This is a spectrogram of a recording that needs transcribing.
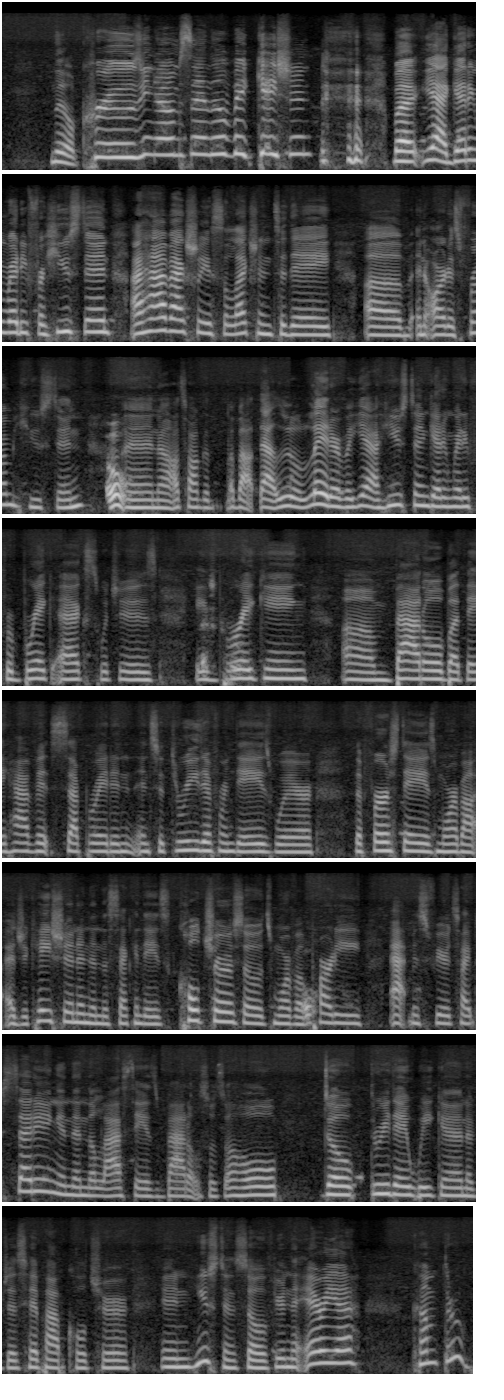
little cruise, you know what I'm saying? Little vacation. but yeah, getting ready for Houston. I have actually a selection today of an artist from Houston. Oh, And uh, I'll talk about that a little later. But yeah, Houston getting ready for Break X, which is a that's cool. breaking um, battle, but they have it separated into three different days where the first day is more about education and then the second day is culture so it's more of a Oh, party atmosphere type setting and then the last day is battle so it's a whole dope three day weekend of just hip hop culture in houston so if you're in the area come through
